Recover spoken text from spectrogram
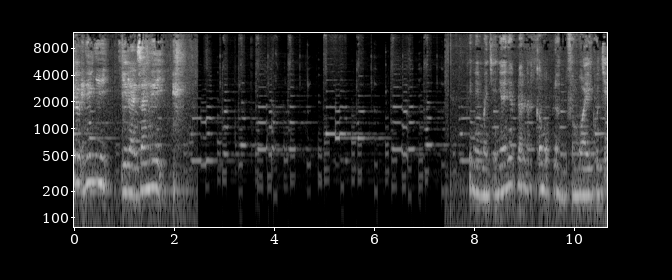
các bạn thiếu nhi, chị là Giang Nhi. cái niềm mà chị nhớ nhất đó là có một lần phần quay của chị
